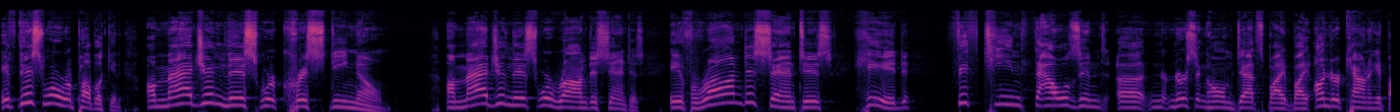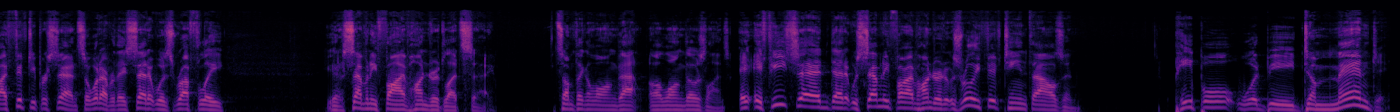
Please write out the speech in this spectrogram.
If this were a Republican, imagine this were Kristi Noem. Imagine this were Ron DeSantis. If Ron DeSantis hid 15,000 uh, nursing home deaths by, by undercounting it by 50%, so whatever, they said it was roughly you know 7,500, let's say. Something along that along those lines. If he said that it was 7,500, it was really 15,000 people would be demanding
